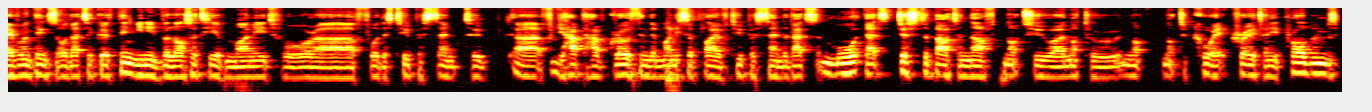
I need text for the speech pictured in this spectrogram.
Everyone thinks, oh, that's a good thing. You need velocity of money for uh, for this two percent to. Uh, you have to have growth in the money supply of two percent. That's more. That's just about enough not to uh, not to not not to create create any problems.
